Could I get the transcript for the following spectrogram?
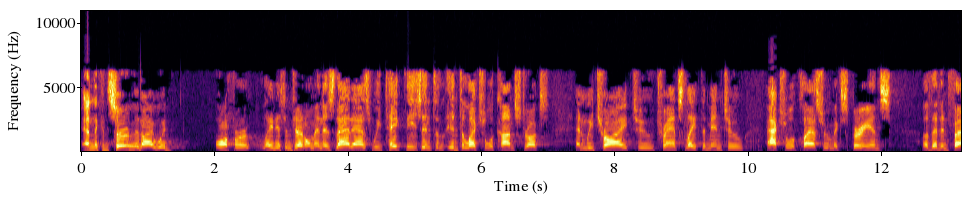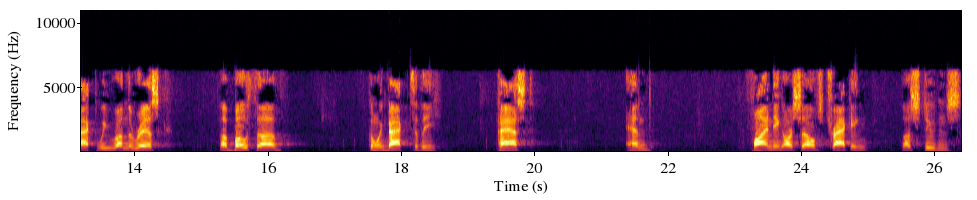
And the concern that I would offer, ladies and gentlemen, is that as we take these intellectual constructs and we try to translate them into actual classroom experience, uh, that in fact we run the risk uh, both of going back to the past and finding ourselves tracking uh, students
